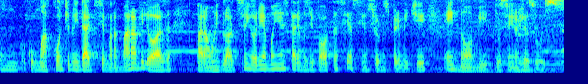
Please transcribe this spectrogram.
um, uma continuidade de semana maravilhosa para a honra e glória do Senhor. E amanhã estaremos de volta, se assim o Senhor nos permitir, em nome do Senhor Jesus.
